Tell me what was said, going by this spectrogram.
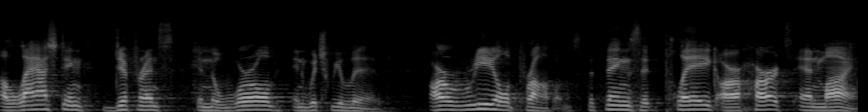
a lasting difference in the world in which we live? Our real problems, the things that plague our hearts and minds.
